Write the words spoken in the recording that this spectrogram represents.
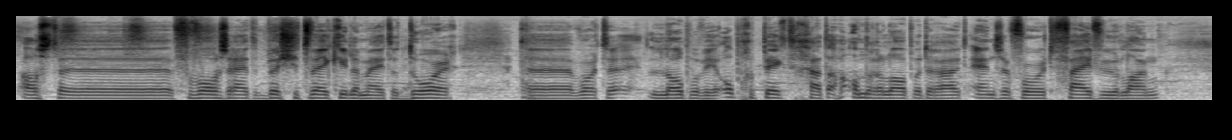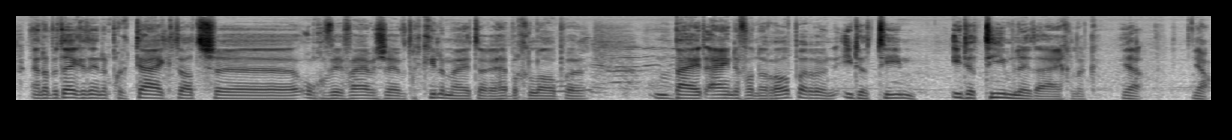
Als de, vervolgens rijdt het busje twee kilometer door. wordt de loper weer opgepikt, gaat de andere loper eruit enzovoort. Vijf uur lang. En dat betekent in de praktijk dat ze ongeveer 75 kilometer hebben gelopen bij het einde van de Europa Run. Ieder team, ieder teamlid eigenlijk. Ja, ja.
